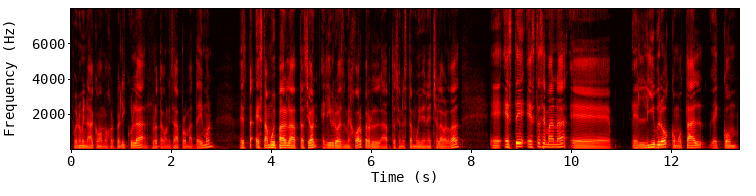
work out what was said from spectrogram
Fue nominada como mejor película, protagonizada por Matt Damon. Está, está, muy padre la adaptación. El libro es mejor, pero la adaptación está muy bien hecha, la verdad. Eh, este, esta semana, eh, el libro como tal, con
